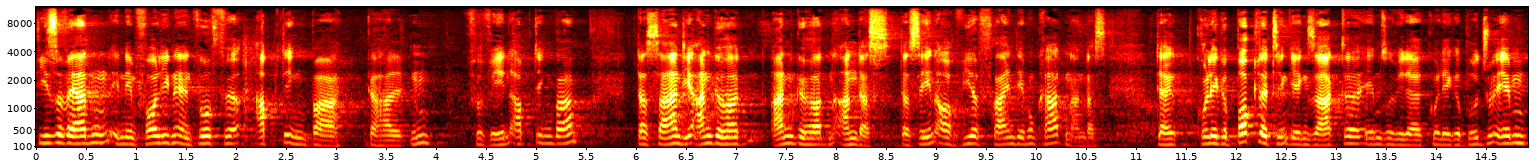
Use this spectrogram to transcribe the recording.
Diese werden in dem vorliegenden Entwurf für abdingbar gehalten. Für wen abdingbar? Das sahen die Angehörten anders. Das sehen auch wir Freien Demokraten anders. Der Kollege Bocklet hingegen sagte, ebenso wie der Kollege Burcu eben,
